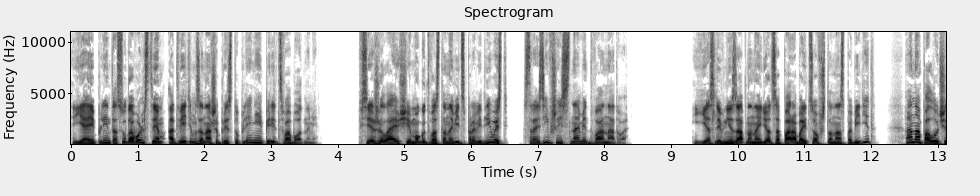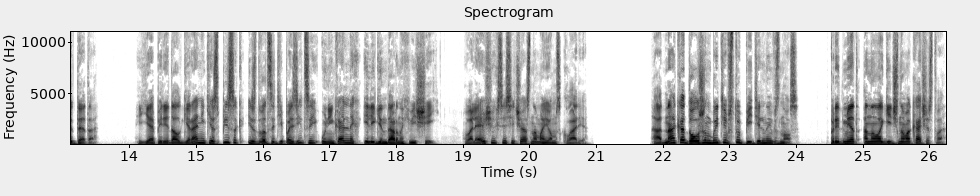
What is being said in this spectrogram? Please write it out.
Я и Плинта с удовольствием ответим за наши преступления перед свободными. Все желающие могут восстановить справедливость, сразившись с нами два на два. Если внезапно найдется пара бойцов, что нас победит, она получит это. Я передал Геранике список из 20 позиций уникальных и легендарных вещей, валяющихся сейчас на моем складе. Однако должен быть и вступительный взнос предмет аналогичного качества.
